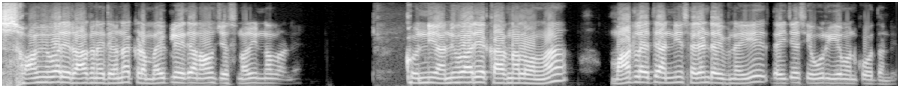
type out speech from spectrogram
స్వామివారి రాకనైతే కన్నా ఇక్కడ మైక్లో అయితే అనౌన్స్ చేస్తున్నారు. విన్నామండి కొన్ని అనివార్య కారణాల వలన మాటలు అయితే అన్నీ సైలెంట్ అయిపోయినాయి. దయచేసి ఎవరు ఏమనుకోవద్దండి.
